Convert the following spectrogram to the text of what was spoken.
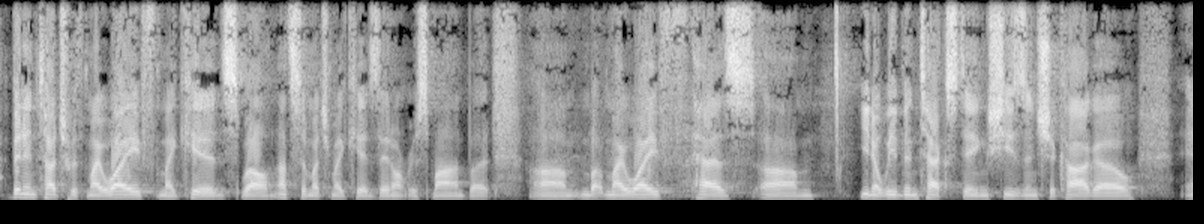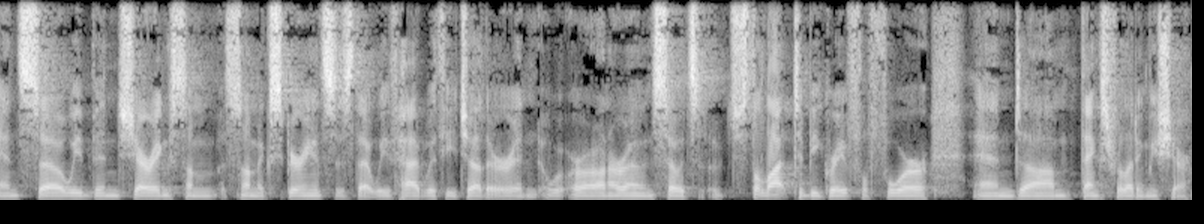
I've been in touch with my wife, my kids. Well, not so much my kids; they don't respond, but um, but my wife has um, you know, we've been texting. She's in Chicago, and so we've been sharing some some experiences that we've had with each other and or on our own. So it's just a lot to be grateful for. And um, thanks for letting me share.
